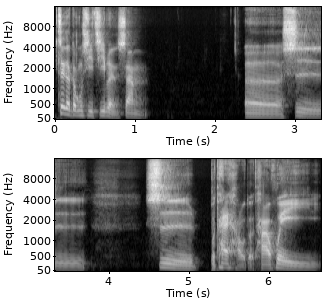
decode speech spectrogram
这个东西基本上，呃，是是不太好的，它会。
